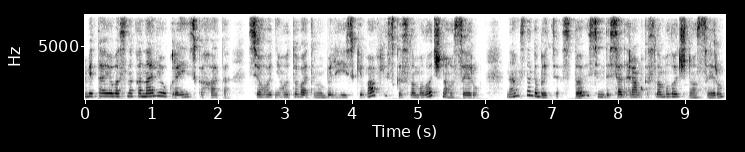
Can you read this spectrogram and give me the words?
Вітаю вас на каналі Українська хата. Сьогодні готуватиму бельгійські вафлі з кисломолочного сиру. Нам знадобиться 180 г кисломолочного сиру,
